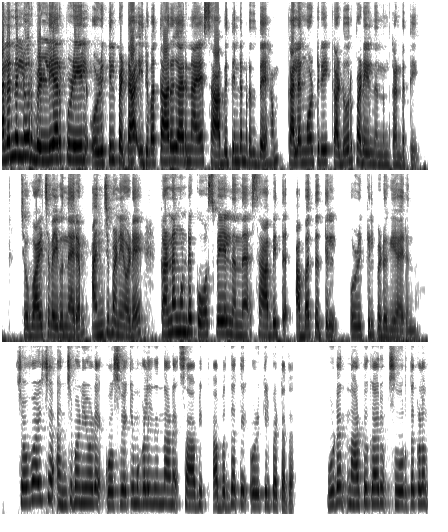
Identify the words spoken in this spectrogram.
അലനല്ലൂർ വെള്ളിയാർപ്പുഴയിൽ ഒഴുക്കിൽപ്പെട്ട ഇരുപത്തിയാറുകാരനായ സാബിത്തിന്റെ മൃതദേഹം കലങ്ങോട്ടിരി കടൂർ പടയിൽ നിന്നും കണ്ടെത്തി. ചൊവ്വാഴ്ച വൈകുന്നേരം അഞ്ചു മണിയോടെ കണ്ണങ്കുണ്ട് കോസ്വേയിൽ നിന്ന് സാബിത്ത് അബദ്ധത്തിൽ ഒഴുക്കിൽപ്പെടുകയായിരുന്നു. ചൊവ്വാഴ്ച അഞ്ചു മണിയോടെ കോസ്വേക്ക് മുകളിൽ നിന്നാണ് സാബിത്ത് അബദ്ധത്തിൽ ഒഴുക്കിൽപ്പെട്ടത്. ഉടൻ നാട്ടുകാരും സുഹൃത്തുക്കളും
